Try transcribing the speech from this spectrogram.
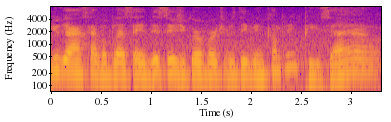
You guys have a blessed day. This is your girl Virtuous Diva Company. Peace out.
